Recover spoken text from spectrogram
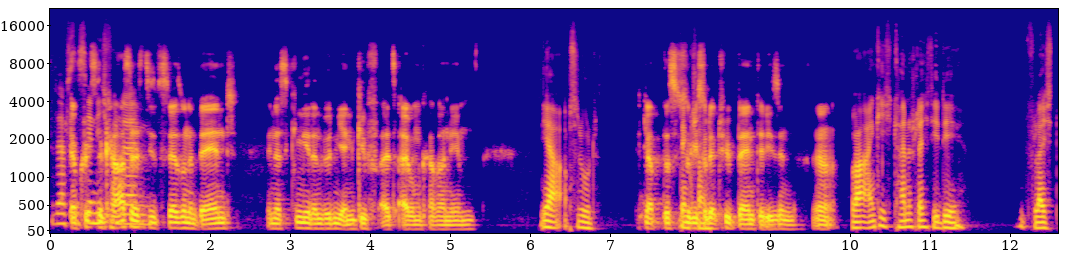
du darfst Ich glaube, es hier Crystal Castles, das wäre so eine Band, wenn das ginge, dann würden die ein GIF als Albumcover nehmen. Ja, absolut. Ich glaube, das ist Denk wirklich so der Typ Band, der die sind. Ja. War eigentlich keine schlechte Idee. Vielleicht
